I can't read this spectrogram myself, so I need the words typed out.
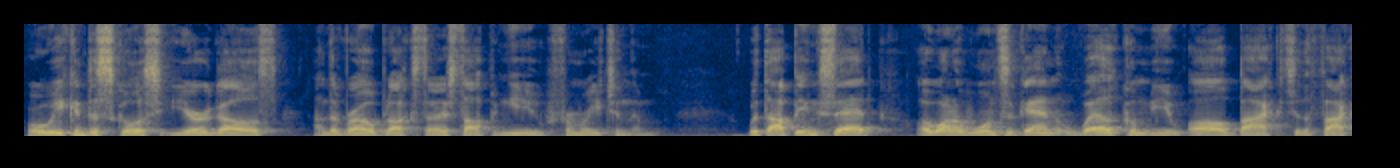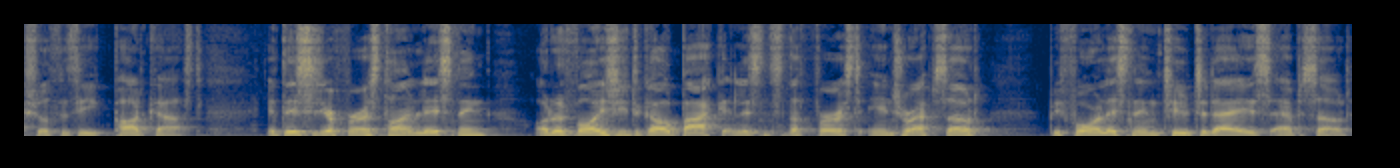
where we can discuss your goals and the roadblocks that are stopping you from reaching them. With that being said, I want to once again welcome you all back to the Factual Physique podcast. If this is your first time listening, I'd advise you to go back and listen to the first intro episode before listening to today's episode,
